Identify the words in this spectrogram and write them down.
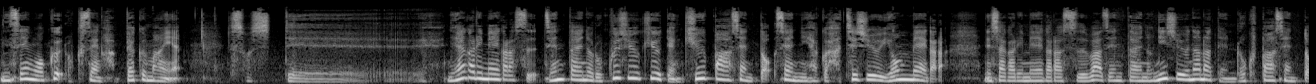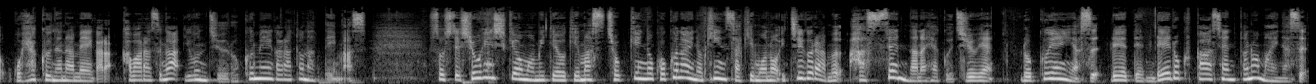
ー、2000億6800万円。そして、値上がり銘柄数全体の69.9%、1284銘柄。値下がり銘柄数は全体の27.6%、507銘柄。変わらずが46銘柄となっています。そして商品指標も見ておきます。直近の国内の金先物 1g8710 円、6円安0.06%のマイナス。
